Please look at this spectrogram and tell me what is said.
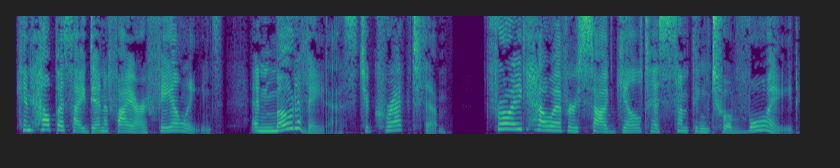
can help us identify our failings and motivate us to correct them. Freud, however, saw guilt as something to avoid.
